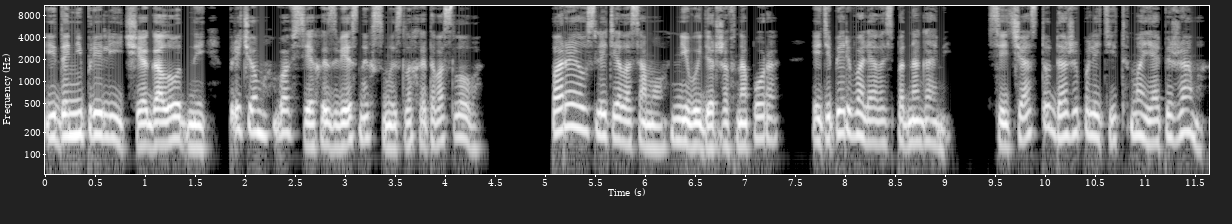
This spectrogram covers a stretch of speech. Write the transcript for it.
и до неприличия голодный, причем во всех известных смыслах этого слова. Парео слетело само, не выдержав напора, и теперь валялась под ногами. Сейчас тут даже полетит моя пижама.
